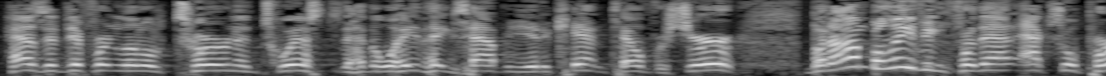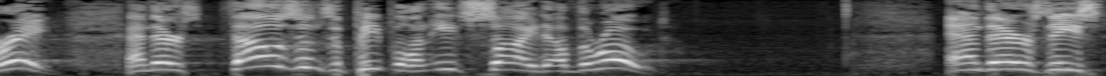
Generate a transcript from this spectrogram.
has a different little turn and twist the way things happen. You can't tell for sure. But I'm believing for that actual parade. And there's thousands of people on each side of the road. And there's these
